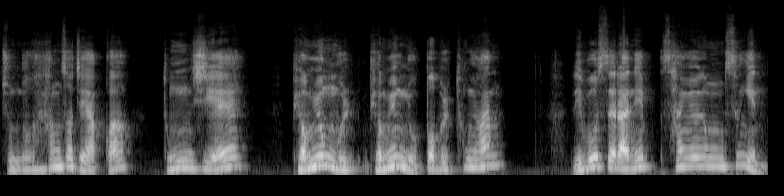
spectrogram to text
중국 항서제약과 동시에 병용 병용 요법을 통한 리보세라닙 사용 승인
